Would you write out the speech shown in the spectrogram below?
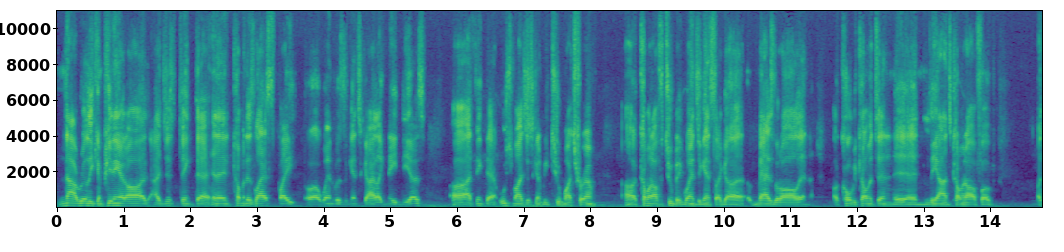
not really competing at all. I just think that, and then coming his last fight uh, win was against a guy like Nate Diaz. Uh, I think that Usman's just going to be too much for him. Coming off of two big wins against like uh, Masvidal and Colby Covington, and Leon's coming off of a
